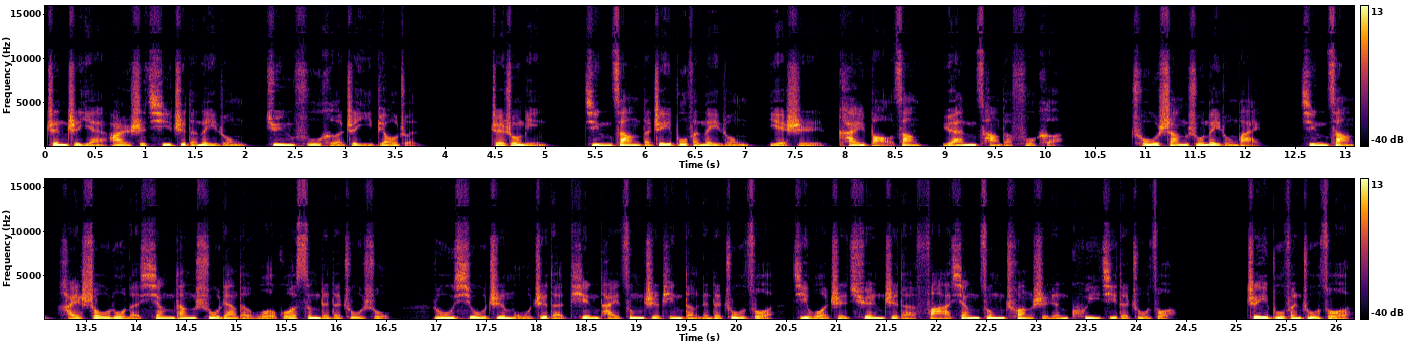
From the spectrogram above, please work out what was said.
镇志演二十七志的内容均符合这一标准。这说明经藏的这部分内容也是开宝藏原藏的复刻。除上述内容外，金藏还收录了相当数量的我国僧人的著述，如秀智母之的天台宗智平等人的著作及我智劝智的法相宗创始人窥基的著作。这部分著作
